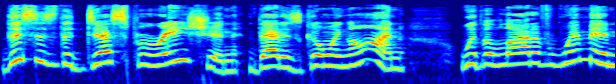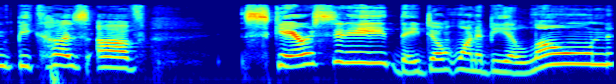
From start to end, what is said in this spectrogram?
This is the desperation that is going on with a lot of women because of scarcity. They don't want to be alone.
